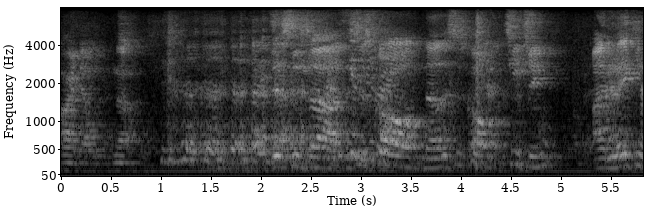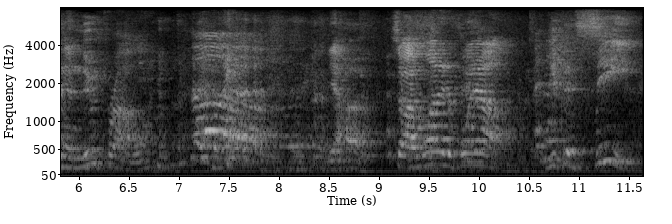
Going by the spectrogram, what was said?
like Alright, now, no. that? This is, uh, this is called, no, this is called teaching. I'm making a new problem. Oh. Yeah, so I wanted to point out, you could see,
